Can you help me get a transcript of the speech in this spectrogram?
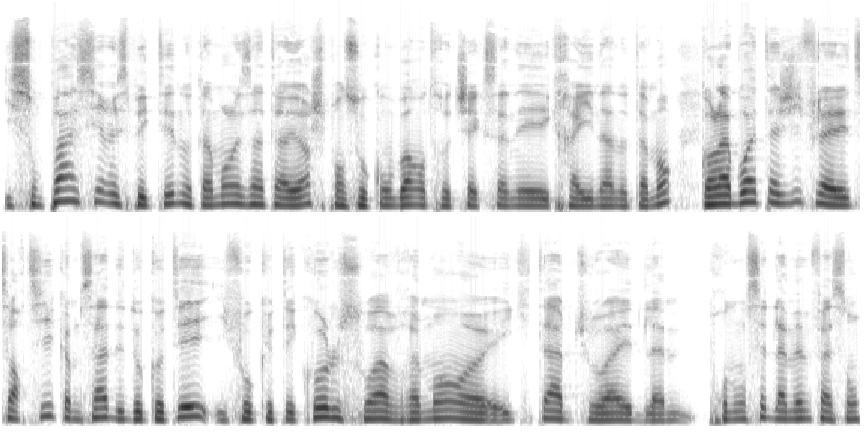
ils sont pas assez respectés, notamment les intérieurs. Je pense au combat entre Tcheksane et Kraina notamment. Quand la boîte à gifles elle est sortie comme ça des deux côtés, il faut que tes calls soient vraiment euh, équitables, tu vois, et de la prononcer de la même façon.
